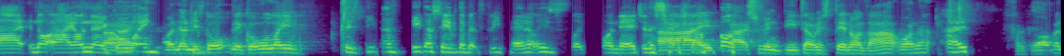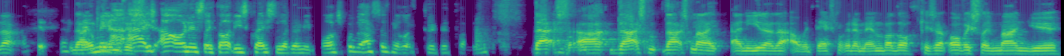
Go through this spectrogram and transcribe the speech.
Aye, not aye on the aye, goal line. On the goal, the goal line. Because Dida, Dida saved about three penalties, like on the edge of the six. Aye, that's when Dida was doing all that, wasn't it? Aye. Forgot about that. that I mean, I, just, I, I, honestly thought these questions were going to be possible, but that doesn't look too good for me. That's uh, that's that's my an era that I would definitely remember though, because obviously Man U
